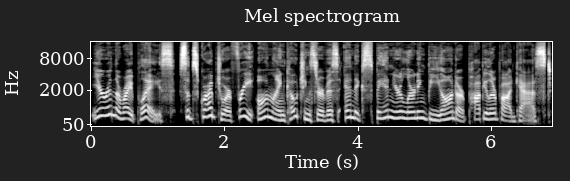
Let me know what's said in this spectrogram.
You're in the right place. Subscribe to our free online coaching service and expand your learning beyond our popular podcast.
